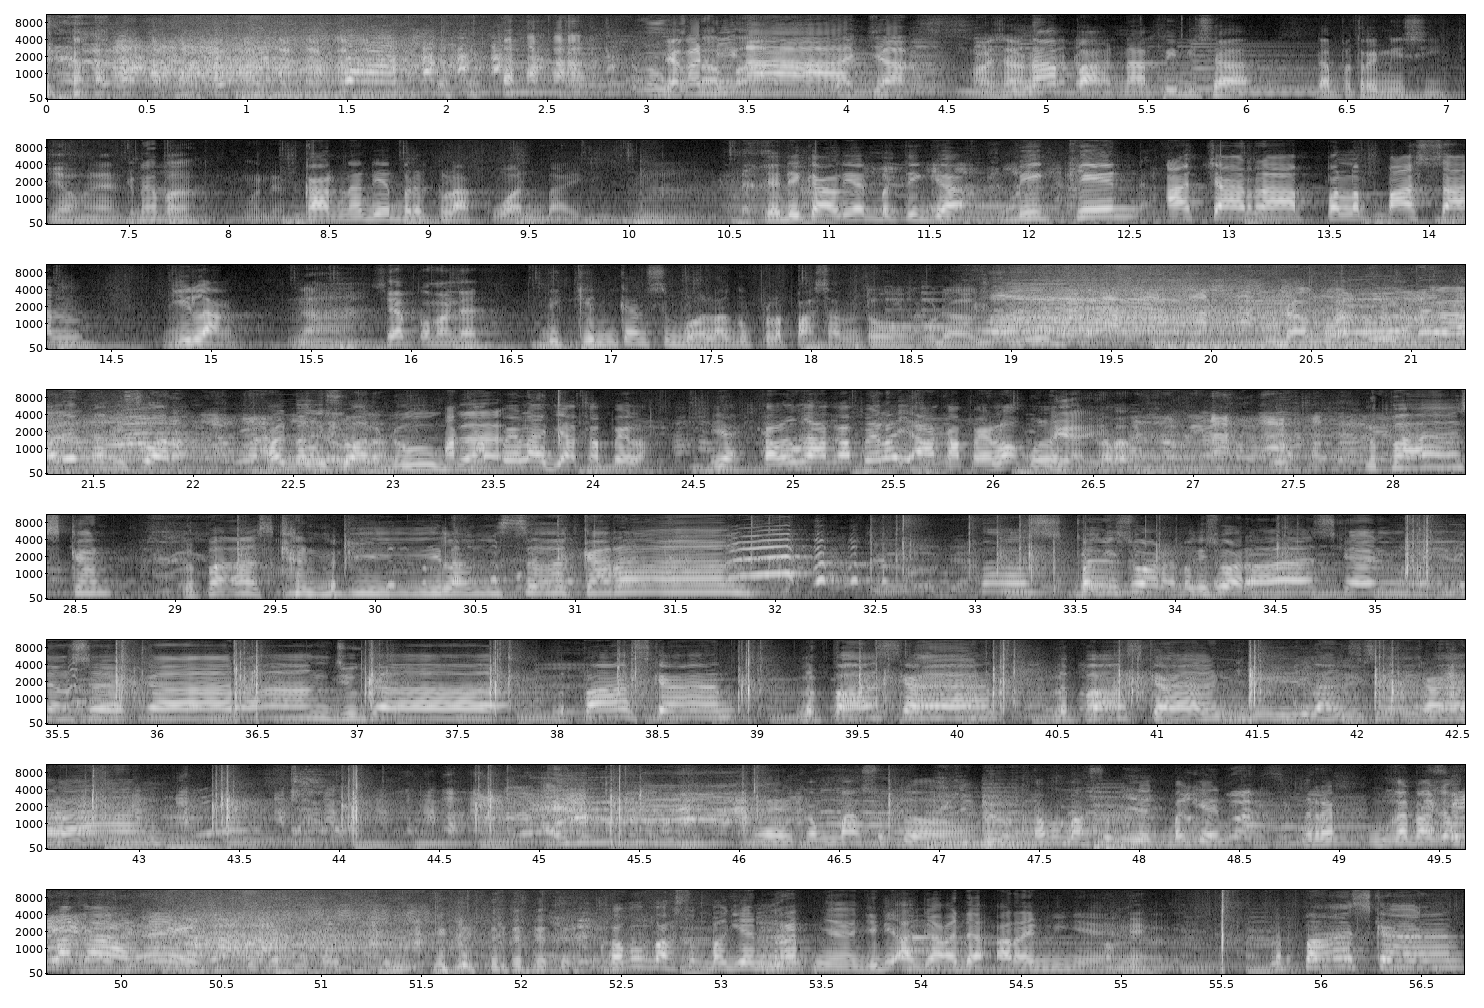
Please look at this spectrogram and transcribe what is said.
Ya kan diajak. Kenapa Napi bisa dapat remisi? Iya, Komandan. Kenapa, komandan? Karena dia berkelakuan baik. Jadi kalian bertiga bikin acara pelepasan Gilang. Nah, Siap, Komandan. Bikinkan sebuah lagu pelepasan tuh udah gua udah gua duga. Kalian bagi suara. Kalian bagi suara. Duga. Akapela aja akapela. Ya, kalau nggak akapela ya akapelo boleh. Iya, iya. Nggak apa-apa. Lepaskan, lepaskan Gilang sekarang. Bagi suara, bagi suara. Lepaskan Gilang sekarang juga. Lepaskan, lepaskan, lepaskan Gilang sekarang. Eh, kamu masuk dong. Kamu masuk di bagian rap, bukan masuk belakang. Hey. kamu masuk bagian rapnya, jadi agak ada R&B-nya. Oke. Lepaskan,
